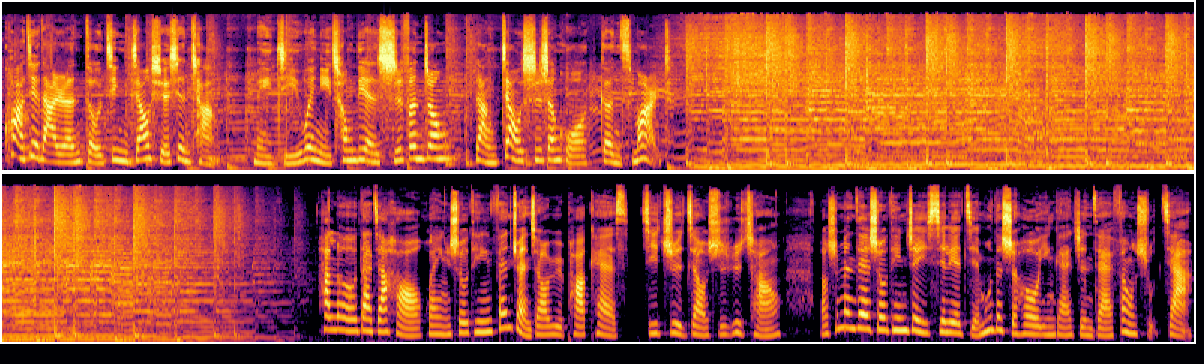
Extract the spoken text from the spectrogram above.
跨界达人走进教学现场，每集为你充电十分钟，让教师生活更 smart。Hello，大家好，欢迎收听翻转教育 Podcast《机智教师日常》。老师们在收听这一系列节目的时候，应该正在放暑假。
